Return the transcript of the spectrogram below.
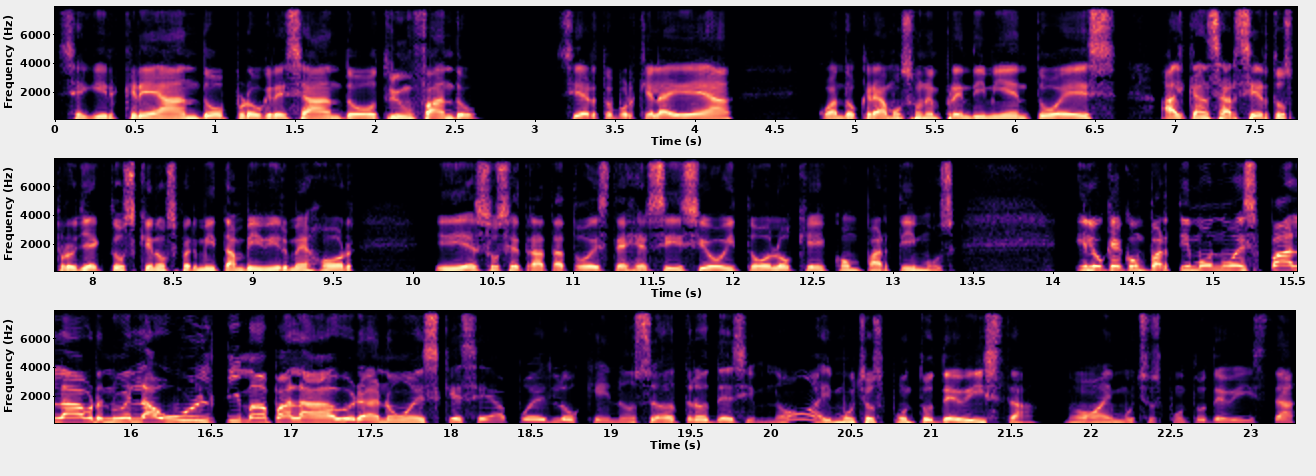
seguir creando, progresando, triunfando, ¿cierto? Porque la idea cuando creamos un emprendimiento es alcanzar ciertos proyectos que nos permitan vivir mejor y de eso se trata todo este ejercicio y todo lo que compartimos. Y lo que compartimos no es palabra, no es la última palabra, no es que sea pues lo que nosotros decimos. No, hay muchos puntos de vista, ¿no? Hay muchos puntos de vista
